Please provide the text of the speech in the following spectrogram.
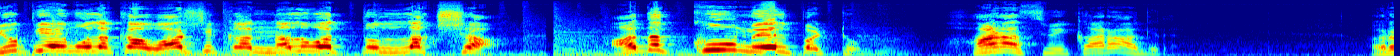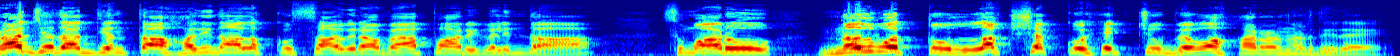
ಯು ಪಿ ಐ ಮೂಲಕ ವಾರ್ಷಿಕ ನಲವತ್ತು ಲಕ್ಷ, ಅದಕ್ಕೂ ಮೇಲ್ಪಟ್ಟು ಹಣ ಸ್ವೀಕಾರ ಆಗಿದೆ. ರಾಜ್ಯದಾದ್ಯಂತ ಹದಿನಾಲ್ಕು ಸಾವಿರ ವ್ಯಾಪಾರಿಗಳಿಂದ ಸುಮಾರು ನಲವತ್ತು ಲಕ್ಷಕ್ಕೂ ಹೆಚ್ಚು ವ್ಯವಹಾರ ನಡೆದಿದೆ.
